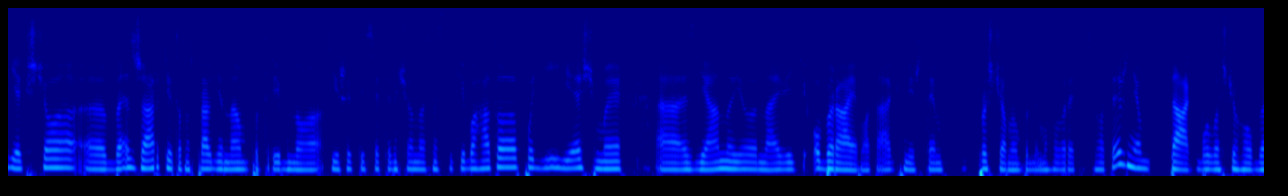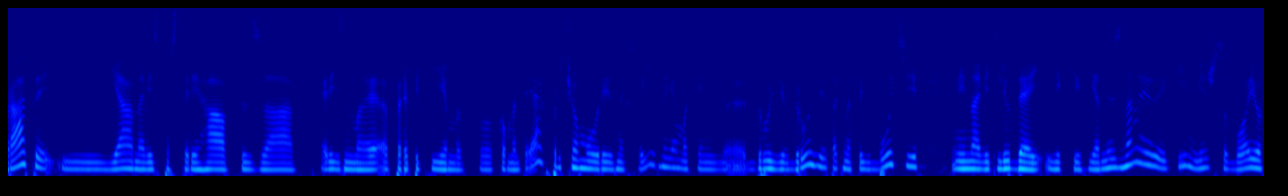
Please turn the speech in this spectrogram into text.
якщо е, без жартів, то насправді нам потрібно тішитися тим, що у нас настільки багато подій є, що ми е, з Діаною навіть обираємо так між тим, про що ми будемо говорити цього тижня. Так, було з чого обирати, і я навіть спостерігав за різними перипетіями в коментарях, причому у різних своїх знайомих і е, друзів-друзів, так на Фейсбуці, і навіть людей, яких я не знаю, які між собою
